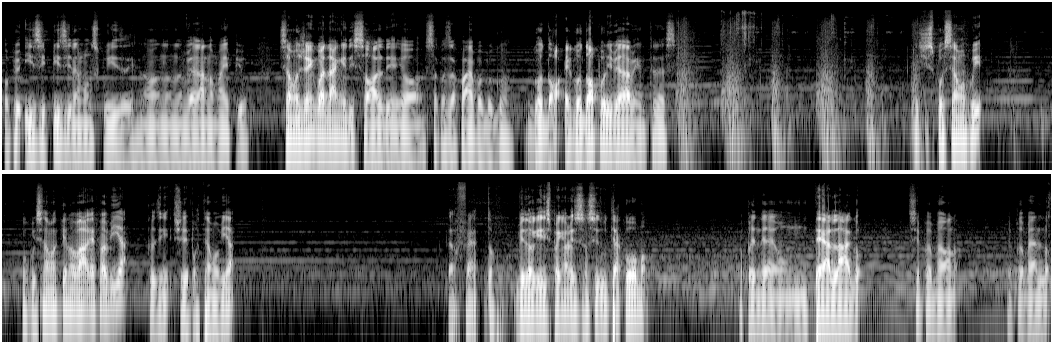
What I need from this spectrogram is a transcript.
Proprio easy peasy lemon squeezy, no, non, verranno mai più. Siamo già in guadagno di soldi, io questa cosa qua è proprio go godò, è godopoli veramente adesso. E ci spostiamo qui. Conquistiamo anche Novare e Pavia, così ce le portiamo via. Perfetto. Vedo che gli spagnoli si sono seduti a Como. A prendere un tè al lago. Sempre buono. Sempre bello.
